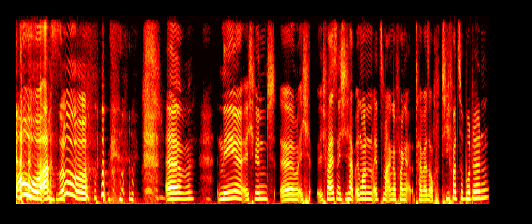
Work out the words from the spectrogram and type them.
Oh, ach so. Ähm, nee, ich finde, äh, ich, ich weiß nicht, ich habe irgendwann jetzt mal angefangen, teilweise auch tiefer zu buddeln.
